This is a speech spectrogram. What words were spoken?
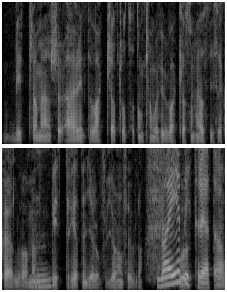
bittra människor är inte vackra trots att de kan vara hur vackra som helst i sig själva. Men Mm. bitterheten gör dem, gör dem fula. Vad är Och- bitterhet då?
